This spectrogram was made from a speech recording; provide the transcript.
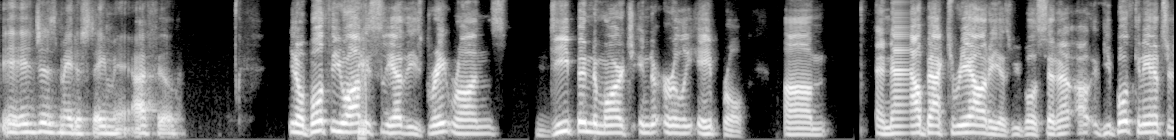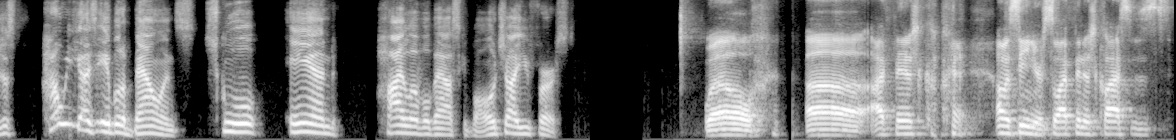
it, it just made a statement, I feel. You know, both of you obviously have these great runs deep into March, into early April. Um, and now back to reality, as we both said. Uh, if you both can answer, just how are you guys able to balance school and high level basketball? Ochai, you first. Well, uh, I finished. I'm a senior, so I finished classes.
